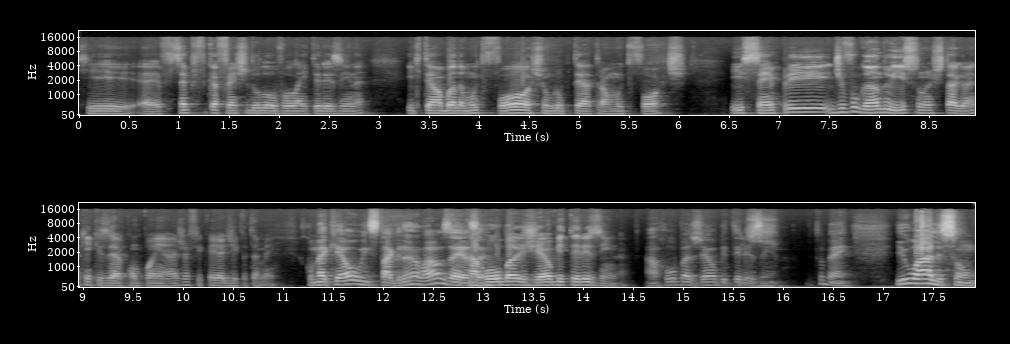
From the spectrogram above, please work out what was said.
que é, sempre fica à frente do louvor lá em Teresina e que tem uma banda muito forte, um grupo teatral muito forte e sempre divulgando isso no Instagram. Quem quiser acompanhar, já fica aí a dica também. Como é que é o Instagram lá, Zé? Arroba Gelbiteresina. Arroba Gelbiteresina. Muito bem. E o Alisson,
